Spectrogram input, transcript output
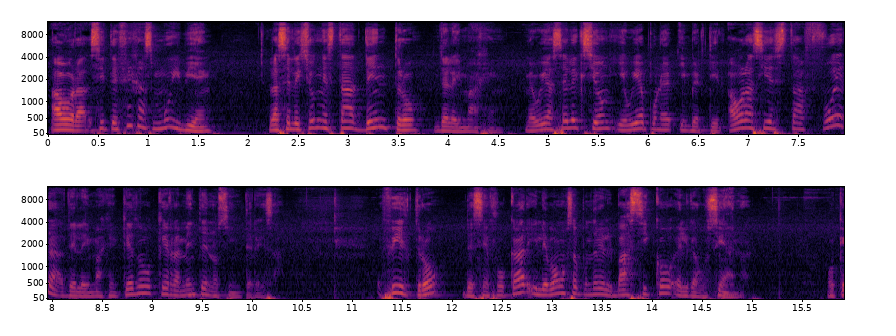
Ahora, si te fijas muy bien, la selección está dentro de la imagen. Me voy a selección y voy a poner invertir. Ahora sí está fuera de la imagen, que es lo que realmente nos interesa. Filtro, desenfocar y le vamos a poner el básico, el gaussiano. ¿Ok?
